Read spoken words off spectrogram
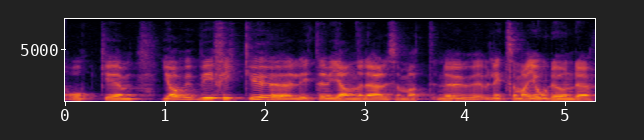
Och eh, ja, vi fick ju lite Janne där, liksom att nu, lite som han gjorde under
